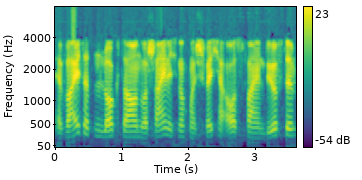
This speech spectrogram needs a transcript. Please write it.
erweiterten Lockdown wahrscheinlich nochmal schwächer ausfallen dürfte.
